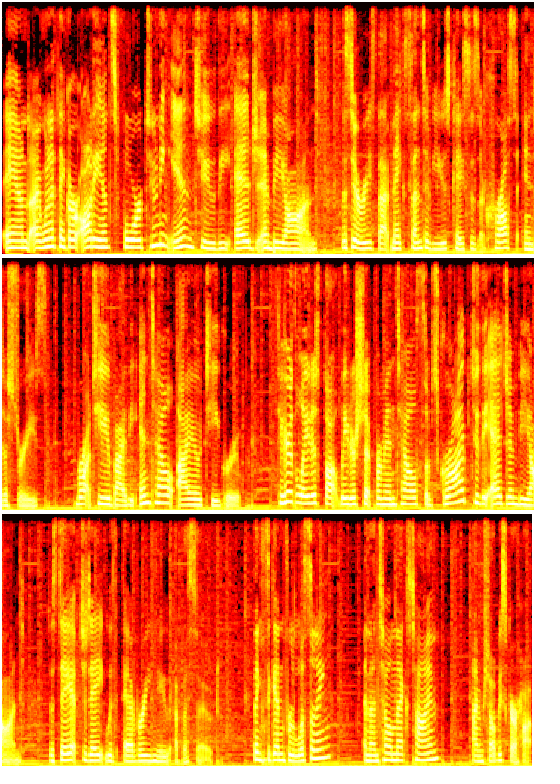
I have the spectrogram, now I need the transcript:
And I want to thank our audience for tuning in to The Edge and Beyond, the series that makes sense of use cases across industries, brought to you by the Intel IoT Group. To hear the latest thought leadership from Intel, subscribe to The Edge and Beyond to stay up to date with every new episode. Thanks again for listening, and until next time, I'm Shelby Skrhak.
